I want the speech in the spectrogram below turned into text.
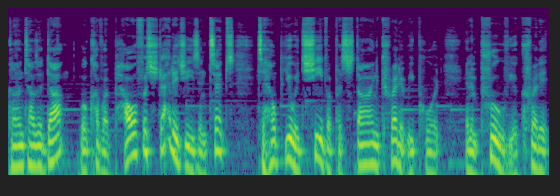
Kahan Doc will cover powerful strategies and tips to help you achieve a pristine credit report and improve your credit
